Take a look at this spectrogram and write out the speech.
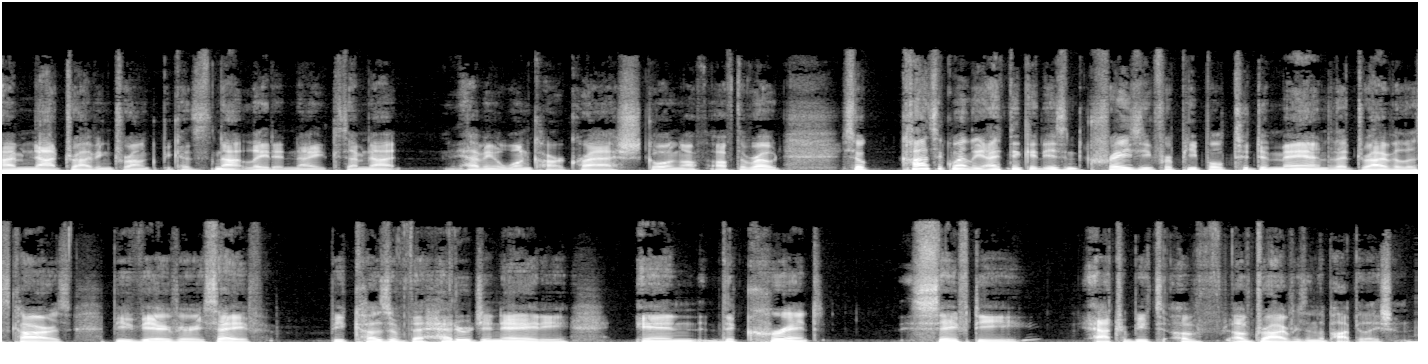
I'm not driving drunk, because it's not late at night, because I'm not having a one car crash going off, off the road. So consequently, I think it isn't crazy for people to demand that driverless cars be very, very safe because of the heterogeneity in the current safety attributes of, of drivers in the population.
